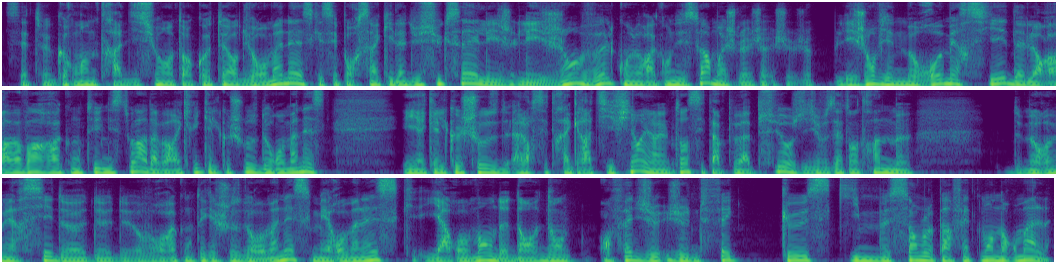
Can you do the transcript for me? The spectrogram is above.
cette grande tradition en tant qu'auteur du romanesque et c'est pour ça qu'il a du succès. Les, les gens veulent qu'on leur raconte des histoires. Moi, je, je, je- les gens viennent me remercier de leur avoir raconté une histoire, d'avoir écrit quelque chose de romanesque. Et il y a quelque chose. De, alors c'est très gratifiant et en même temps c'est un peu absurde. Je dis vous êtes en train de me de me remercier de, vous raconter quelque chose de romanesque, mais romanesque, il y a roman dedans. Donc en fait, je ne fais que ce qui me semble parfaitement normal.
